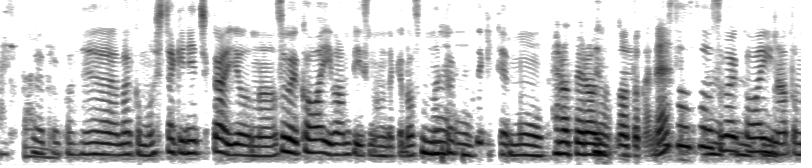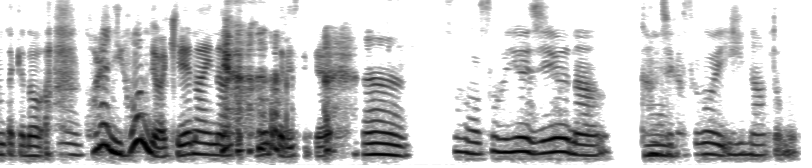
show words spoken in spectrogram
に。とかね、なんかもう下着に近いような、すごい可愛いワンピースなんだけど、そんな格好できても、ペロペロのとかね。そうそう、すごい可愛いなと思ったけど、あうんこれ日本では着れないなって思ったりしてて、うん。そう、そういう自由な感じがすごいいいなと思う。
